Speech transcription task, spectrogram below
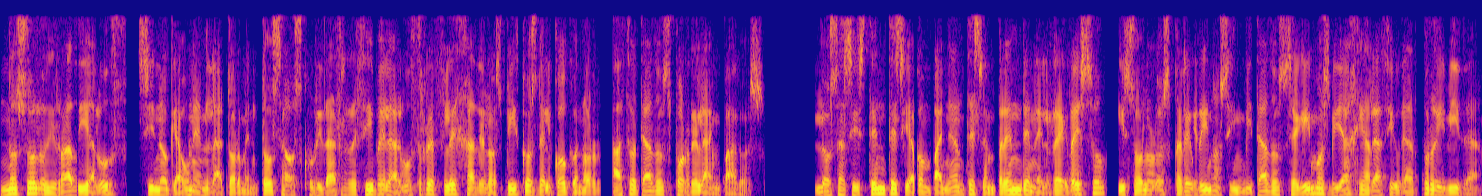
No solo irradia luz, sino que aún en la tormentosa oscuridad recibe la luz refleja de los picos del Coconor, azotados por relámpagos. Los asistentes y acompañantes emprenden el regreso, y solo los peregrinos invitados seguimos viaje a la ciudad prohibida.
